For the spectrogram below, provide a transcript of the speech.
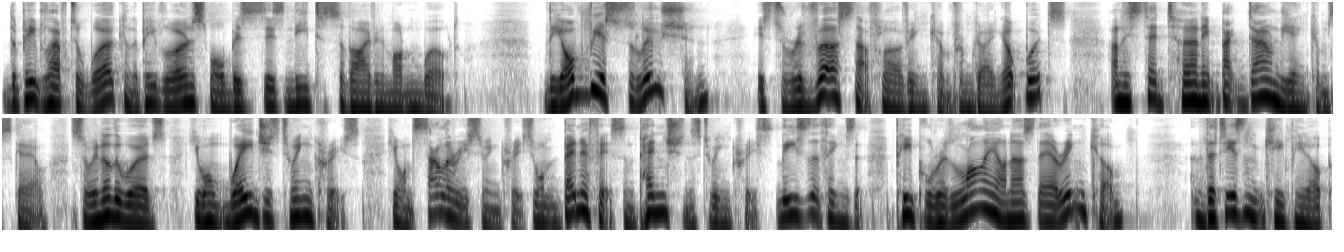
the people have to work and the people who own small businesses need to survive in the modern world. The obvious solution is to reverse that flow of income from going upwards and instead turn it back down the income scale. So, in other words, you want wages to increase, you want salaries to increase, you want benefits and pensions to increase. These are the things that people rely on as their income that isn't keeping up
